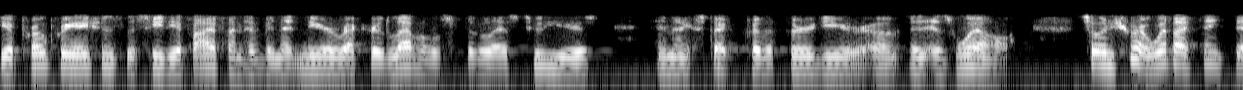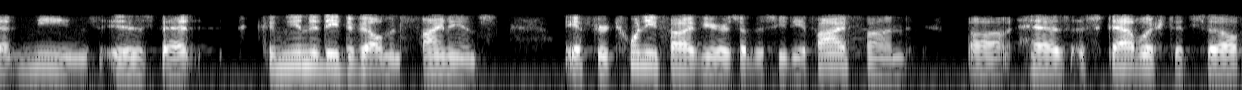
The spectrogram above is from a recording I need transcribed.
the appropriations of the CDFI fund have been at near record levels for the last two years, and I expect for the third year uh, as well. So, in short, what I think that means is that community development finance, after 25 years of the CDFI fund, uh, has established itself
